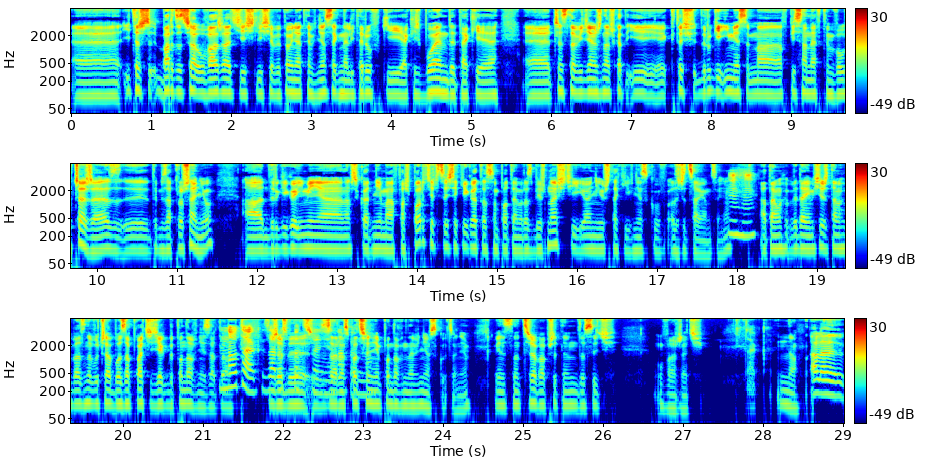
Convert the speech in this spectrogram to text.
E, I też bardzo trzeba uważać, jeśli się wypełnia ten wniosek na literówki, jakieś błędy takie. E, często widziałem, że na przykład ktoś drugie imię ma wpisane w tym voucherze, y, tym zaproszeniu, a drugiego imienia na przykład nie ma w paszporcie czy coś takiego, to są potem rozbieżności i oni już takich wniosków odrzucają, co nie? Mhm. A tam wydaje mi się, że tam chyba znowu trzeba było zapłacić jakby ponownie za to No tak, za żeby rozpatrzenie. za rozpatrzenie ponowne wniosku, co nie? Więc no trzeba przy tym dosyć uważać. Tak. No, ale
